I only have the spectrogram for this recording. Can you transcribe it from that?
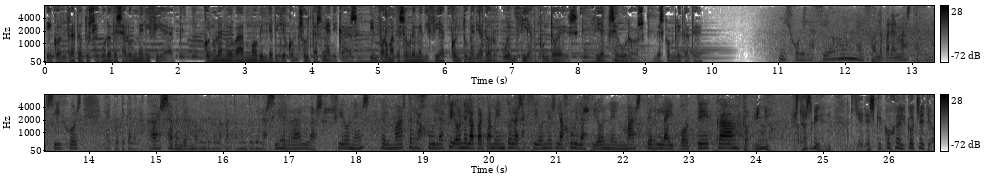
y contrata tu seguro de salud Medifiac. Con una nueva app móvil de videoconsultas médicas. Infórmate sobre Medifiac con tu mediador o en fiac.es. Fiac Seguros. Descomplícate. Mi jubilación, el fondo para el máster de mis hijos, la hipoteca de la casa, vender o no vender el apartamento de la sierra, las acciones, el máster, la jubilación, el apartamento, las acciones, la jubilación, el máster, la hipoteca. Cariño, ¿estás bien? ¿Quieres que coja el coche yo?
